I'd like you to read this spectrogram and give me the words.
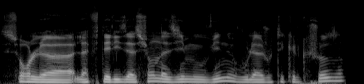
Sur la, la fidélisation, Nazim ou Vin, vous voulez ajouter quelque chose?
